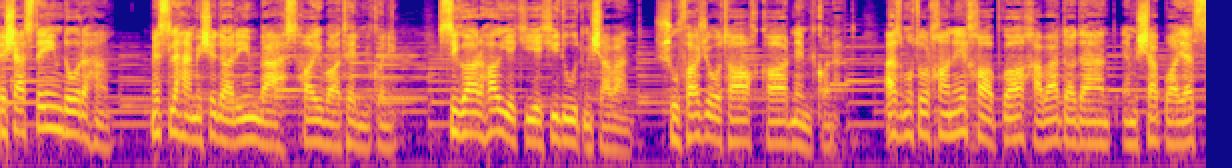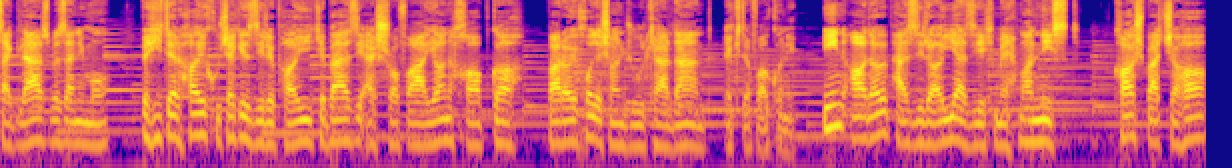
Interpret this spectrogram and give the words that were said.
نشسته ایم دور هم. مثل همیشه داریم بحث های باطل می کنیم سیگارها یکی یکی دود می شوند شوفاژ اتاق کار نمی کند از موتورخانه خوابگاه خبر دادند امشب باید سگلرز بزنیم و به هیترهای کوچک زیر پایی که بعضی اشراف و عیان خوابگاه برای خودشان جور کردند اکتفا کنیم. این آداب پذیرایی از یک مهمان نیست. کاش بچه ها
